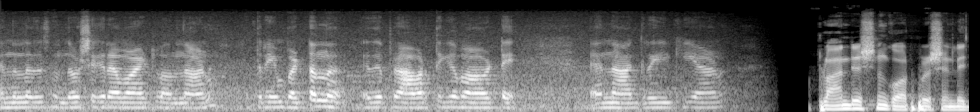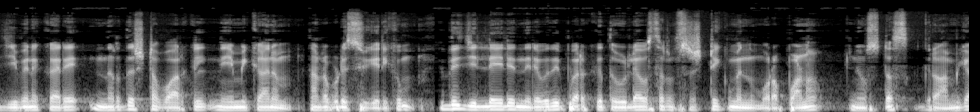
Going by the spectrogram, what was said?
എന്നുള്ളത് സന്തോഷകരമായിട്ടുള്ള ഒന്നാണ്. എത്രയും പെട്ടെന്ന് ഇത് പ്രാവർത്തികമാവട്ടെ എന്ന് ആഗ്രഹിക്കുകയാണ്. പ്ലാന്റേഷൻ കോർപ്പറേഷനിലെ ജീവനക്കാരെ നിർദ്ദിഷ്ട പാർക്കിൽ നിയമിക്കാനും നടപടി സ്വീകരിക്കും. ഇത് ജില്ലയിലെ നിരവധി പേർക്ക് തൊഴിലവസരം സൃഷ്ടിക്കുമെന്നും ഉറപ്പാണ്. News desk Gramika.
